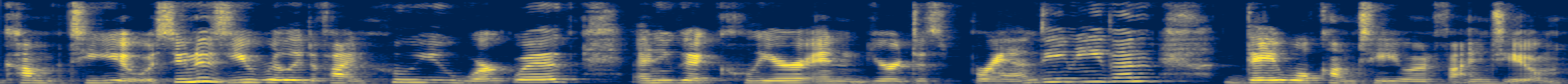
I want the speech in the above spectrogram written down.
come to you as soon as you really define who you work with and you get clear in your just branding. Even they will come to you and find you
